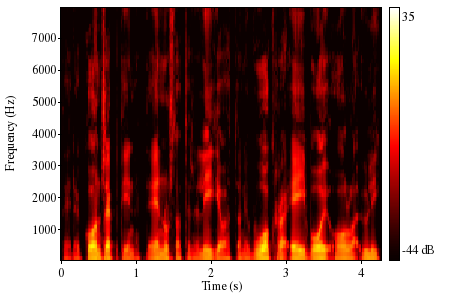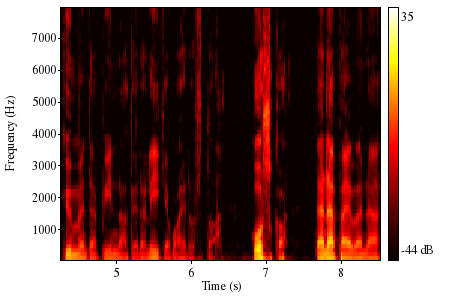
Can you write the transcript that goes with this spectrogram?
teidän konseptin, te ennustatte sen liikevaihtoa, niin vuokra ei voi olla yli 10 pinnaa teidän liikevaihdosta, koska tänä päivänä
